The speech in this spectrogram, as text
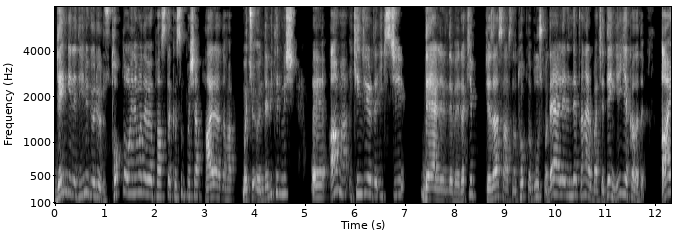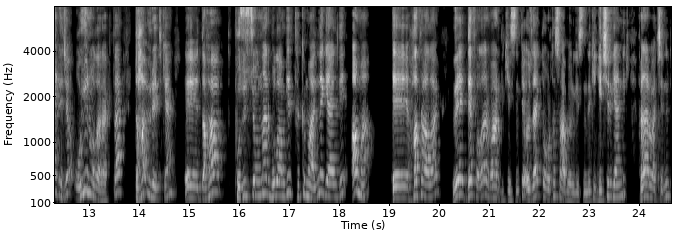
dengelediğini görüyoruz. Topla oynamada ve pasta Kasımpaşa hala daha maçı önde bitirmiş. Ee, ama ikinci yarıda XG değerlerinde ve rakip ceza sahasında topla buluşma değerlerinde Fenerbahçe dengeyi yakaladı. Ayrıca oyun olarak da daha üretken, e, daha pozisyonlar bulan bir takım haline geldi ama e, hatalar ve defolar vardı kesinlikle. Özellikle orta saha bölgesindeki geçirgenlik Fenerbahçe'nin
